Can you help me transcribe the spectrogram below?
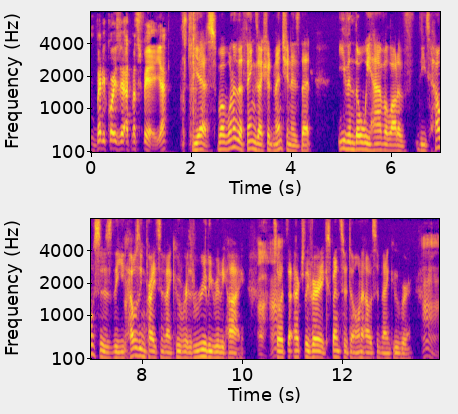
very cozy atmosphere, yeah? Yes. Well, one of the things I should mention is that even though we have a lot of these houses, the mm. housing price in Vancouver is really, really high. Uh-huh. So it's actually very expensive to own a house in Vancouver. Hmm,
